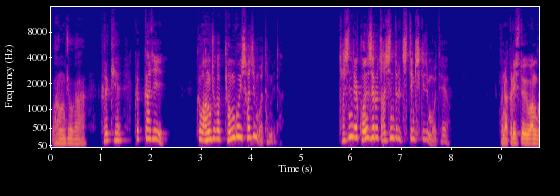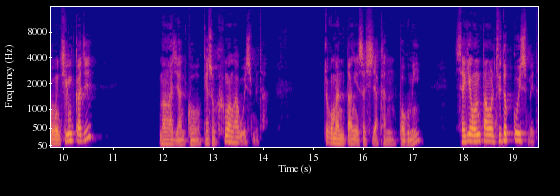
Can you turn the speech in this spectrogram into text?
왕조가 그렇게 끝까지 그 왕조가 견고히 서지 못합니다. 자신들의 권세로 자신들을 지탱시키지 못해요. 그러나 그리스도의 왕국은 지금까지 망하지 않고 계속 흥왕하고 있습니다. 조그만 땅에서 시작한 복음이 세계 온 땅을 뒤덮고 있습니다.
